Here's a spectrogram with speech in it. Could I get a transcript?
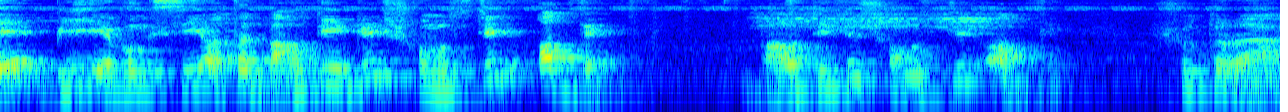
এ বি এবং সি অর্থাৎ বাহু তিনটির সমষ্টির অর্ধেক। বাহু তিনটির সমষ্টির অর্ধেক। সুতরাং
